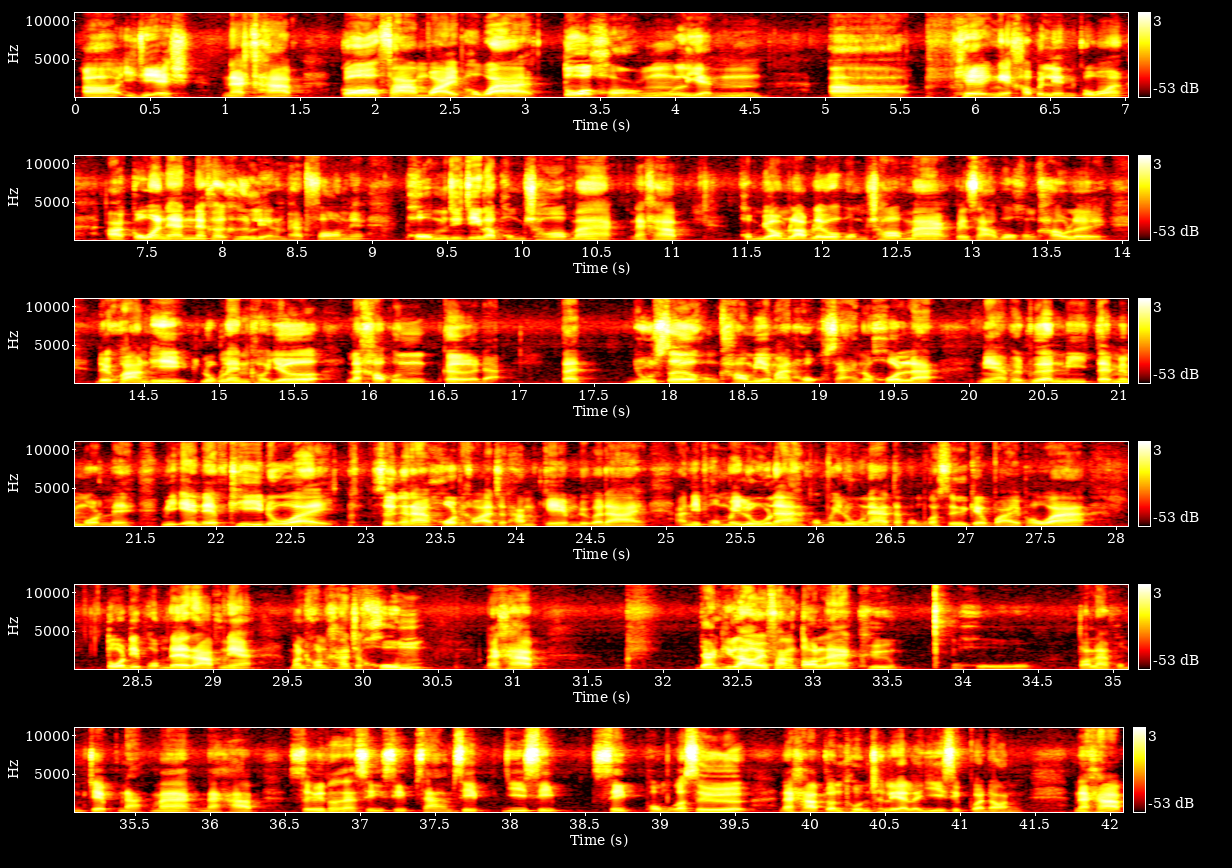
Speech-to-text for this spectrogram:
อ่า ETH นะครับ ก็ฟาร์มไว้เพราะว่าตัวของเหรียญอ่าเค้กเนี่ยเขาเป็นเหรียญโกวอ่าโกวแนนนะครับคือเหรียญแพลตฟอร์มเนี่ยผมจริงๆแล้วผมชอบมากนะครับ ผมยอมรับเลยว่าผมชอบมากเป็นสาวกของเขาเลย ด้วยความที่ลูกเล่นเขาเยอะ และเขาเพิ่งเกิดอะแต่ ยูเซอร์ของเขามีประมาณ 6 0 0 0 0 0คนแล้วเนี่ยเพื่อนๆมีเต็มไปหมดเลย มี NFT ด้วย ซึ่งอนาคตเขาอาจจะทำเกมด้วยก็ได้ อันนี้ผมไม่รู้นะ ผมไม่รู้นะ แต่ผมก็ซื้อเก็บไว้ เพราะว่าตัวที่ผมได้รับเนี่ยมันค่อนข้างจะคุ้มนะครับ อย่างที่เล่าให้ฟังตอนแรกคือ โอ้โห ตอนแรกผมเจ็บหนักมากนะครับซื้อตั้งแต่ 40 30 20 10 ผมก็ซื้อนะครับจนทุนเฉลี่ยเละ20 กว่าดอลนะครับ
